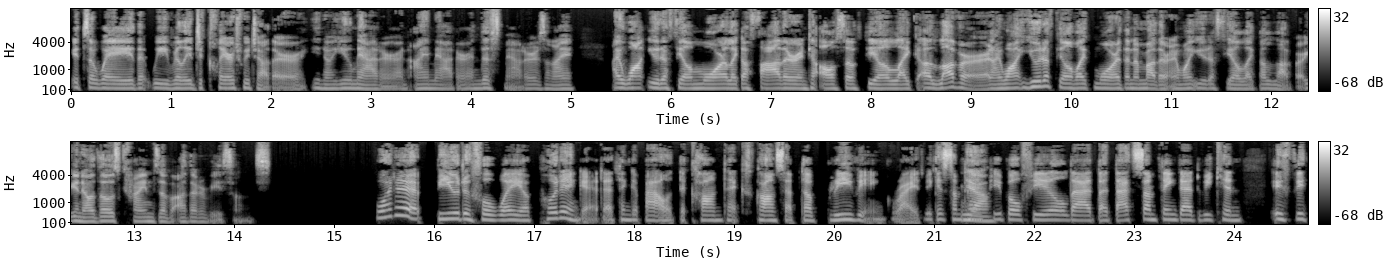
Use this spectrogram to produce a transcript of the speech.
it's a way that we really declare to each other, you know, you matter and I matter and this matters. And I, I want you to feel more like a father and to also feel like a lover. And I want you to feel like more than a mother. I want you to feel like a lover, you know, those kinds of other reasons. What a beautiful way of putting it. I think about the context concept of grieving, right? Because sometimes yeah. people feel that, that that's something that we can, if we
